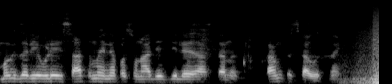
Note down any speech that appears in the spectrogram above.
मग जर एवढे सात महिन्यापासून आदेश दिले असताना काम कसं होत नाही?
